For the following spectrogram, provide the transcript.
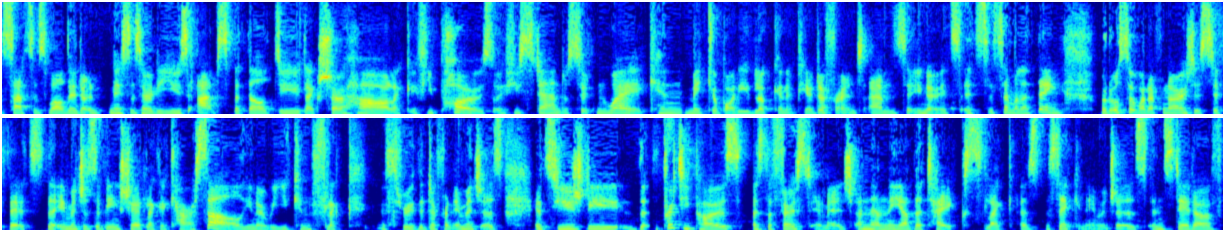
sites as well. They don't necessarily use apps, but they'll do like show how, like, if you pose or if you stand a certain way, it can make your body look and appear different. Um, so you know, it's it's a similar thing. But also, what I've noticed if it's the images are being shared like a carousel, you know, where you can flick through the different images, it's usually the pretty pose as the first image, and then the other takes like as the second images instead of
